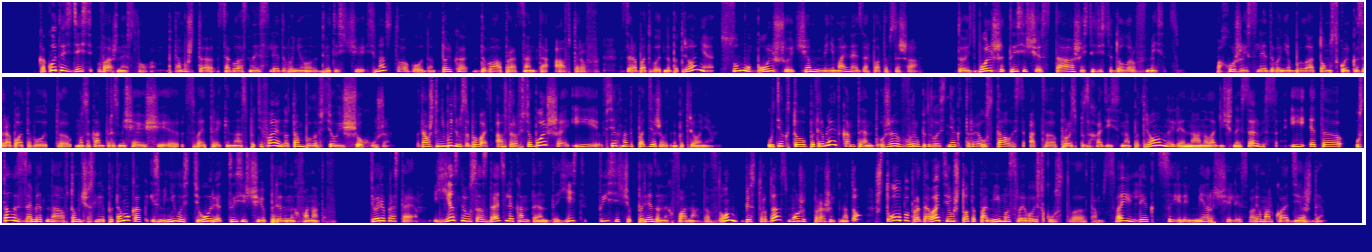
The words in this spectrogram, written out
Какое-то здесь важное слово, потому что, согласно исследованию 2017 года, только 2% авторов зарабатывают на Патреоне сумму большую, чем минимальная зарплата в США. То есть больше 1160 долларов в месяц. Похожее исследование было о том, сколько зарабатывают э, музыканты, размещающие свои треки на Spotify, но там было все еще хуже. Потому что не будем забывать, авторов все больше, и всех надо поддерживать на Патреоне. У тех, кто потребляет контент, уже выработалась некоторая усталость от э, просьбы заходить на Patreon или на аналогичные сервисы. И эта усталость заметна в том числе и потому, как изменилась теория тысячи преданных фанатов. Теория простая. Если у создателя контента есть тысяча преданных фанатов, то он без труда сможет прожить на то, чтобы продавать им что-то помимо своего искусства. Там, свои лекции или мерч, или свою марку одежды.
